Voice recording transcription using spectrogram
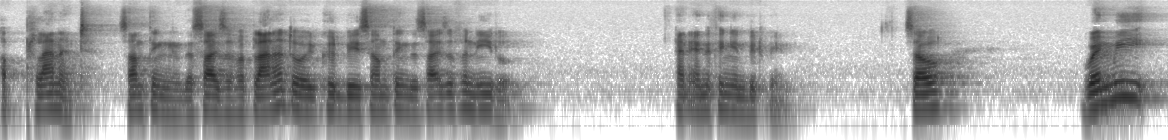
a planet, something the size of a planet, or it could be something the size of a needle, and anything in between. So, when we,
